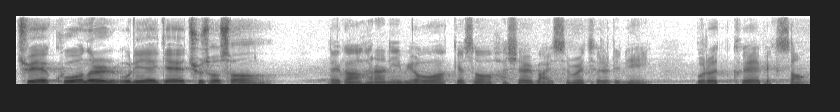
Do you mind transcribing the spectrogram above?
주의 구원을 우리에게 주소서. 내가 하나님 여호와께서 하실 말씀을 들으리니 무릇 그의 백성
